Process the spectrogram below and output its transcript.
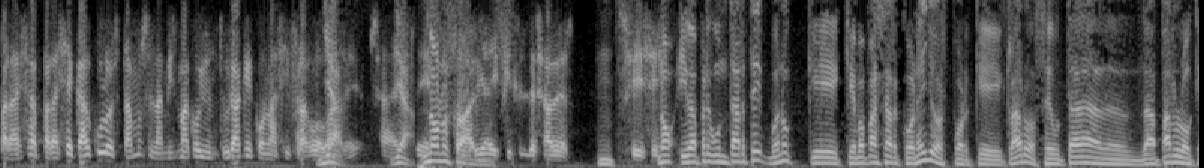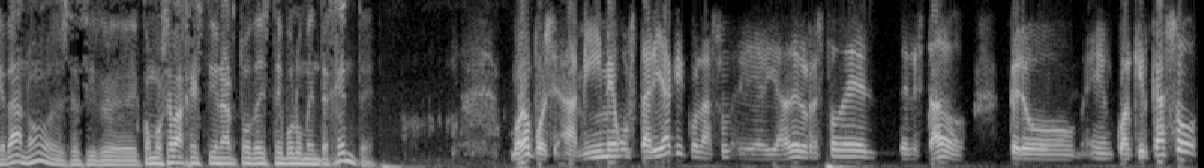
para, esa, para ese cálculo estamos en la misma coyuntura que con la cifra global. ¿eh? O sea, no lo todavía difícil de saber. Mm. Sí, sí. No, iba a preguntarte, bueno, ¿qué, ¿qué, va a pasar con ellos? Porque, claro, Ceuta da para lo que da, ¿no? Es decir, eh, ¿cómo se va a gestionar todo este volumen de gente? Bueno, pues a mí me gustaría que con la solidaridad del resto del, del Estado, pero en cualquier caso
